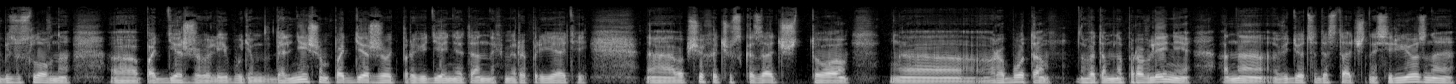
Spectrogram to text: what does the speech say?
безусловно, э, поддерживали и будем в дальнейшем поддерживать проведение данных мероприятий. Э, вообще хочу сказать, что работа в этом направлении, она ведется достаточно серьезная.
